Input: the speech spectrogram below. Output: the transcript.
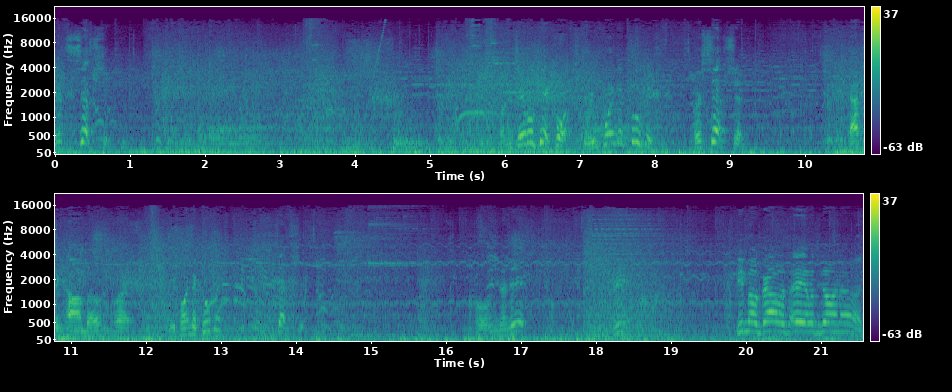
Reception. On the table kick course. Three point to Kukic. Reception. That's a combo. Alright. Three point to Kukic. Reception. Does it. Female growlers, hey, what's going on?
